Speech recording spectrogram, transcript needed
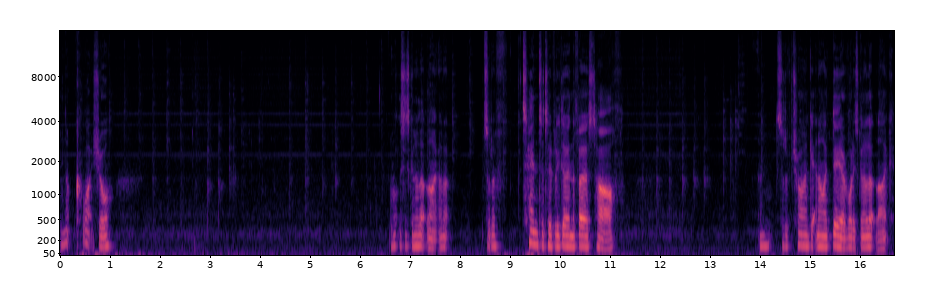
I'm not quite sure. What this is going to look like. I'm sort of tentatively doing the first half and sort of try and get an idea of what it's going to look like.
